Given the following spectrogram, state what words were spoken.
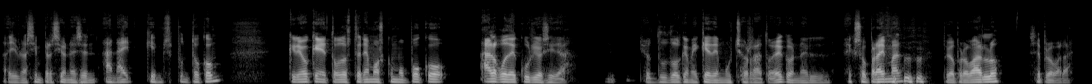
Hay unas impresiones en anightgames.com. Creo que todos tenemos como poco algo de curiosidad. Yo dudo que me quede mucho rato ¿eh? con el Exoprimal, pero probarlo se probará.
